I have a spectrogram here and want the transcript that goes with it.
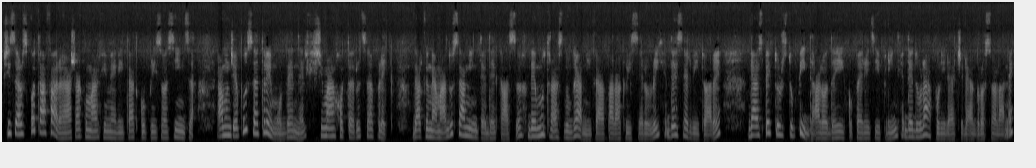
și să-l scot afară, așa așa cum ar fi meritat cu prisosință. Am început să tremur de nervi și m-am hotărât să plec. Dar când mi-am adus aminte de casă, de mutra slugarnică a paracriserului, de servitoare, de aspectul stupid al odăii cu pereții plini, de dulapurile acelea grosolane,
